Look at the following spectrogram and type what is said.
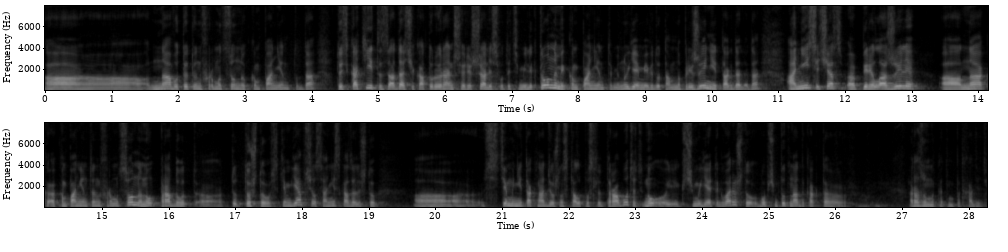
на вот эту информационную компоненту. Да? То есть какие-то задачи, которые раньше решались вот этими электронными компонентами, ну я имею в виду там напряжение и так далее, да, они сейчас а, переложили а, на компоненты информационные. Ну, правда, вот то, то, что с кем я общался, они сказали, что а, система не так надежно стала после этого работать. Ну, к чему я это говорю, что, в общем, тут надо как-то разумно к этому подходить.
